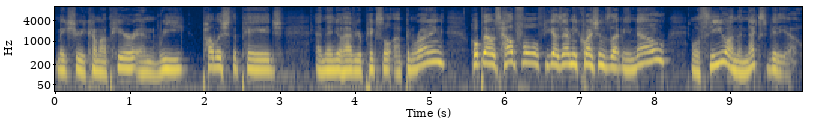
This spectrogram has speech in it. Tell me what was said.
Make sure you come up here and republish the page and then you'll have your pixel up and running. Hope that was helpful. If you guys have any questions, let me know. We'll see you on the next video.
